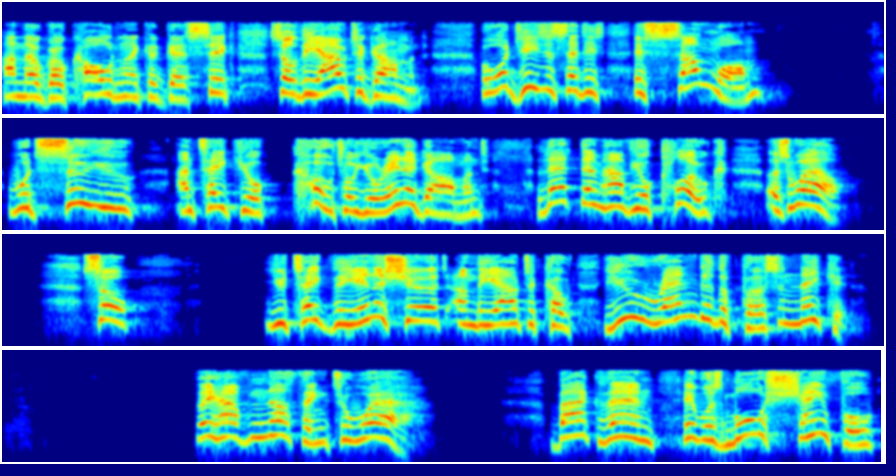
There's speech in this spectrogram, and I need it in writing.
and they'll grow cold and they could get sick. So the outer garment. But what Jesus said is, if someone would sue you and take your coat or your inner garment, let them have your cloak as well. So, you take the inner shirt and the outer coat. You render the person naked. They have nothing to wear. Back then, it was more shameful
